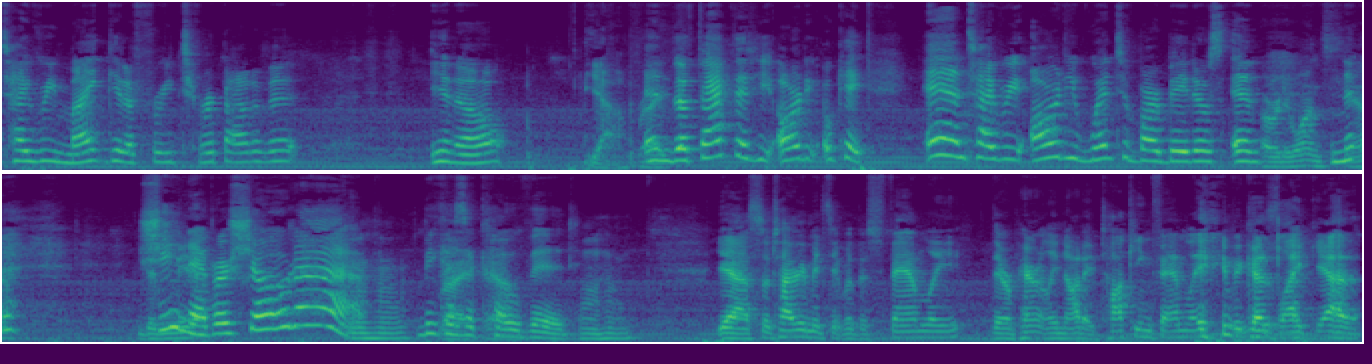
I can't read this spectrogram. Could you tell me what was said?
Tyray might get a free trip out of it. You know, yeah, right. and the fact that he already okay, and Tyray already went to Barbados and Already once. ne- yeah. She never showed up Mhm. because Right, of yeah. COVID. Yeah, so Tyray meets it with his family. They're apparently not a talking family because, like, yeah,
